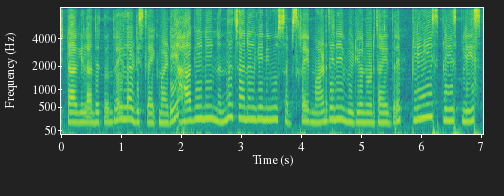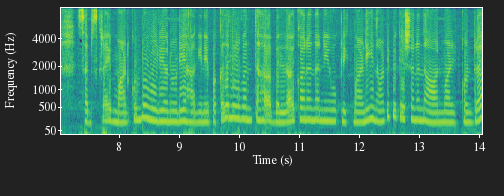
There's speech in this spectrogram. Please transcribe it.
ಇಷ್ಟ ಆಗಿಲ್ಲ ಅಂದ್ರೆ ತೊಂದರೆ ಇಲ್ಲ ಡಿಸ್ಲೈಕ್ ಮಾಡಿ. ಹಾಗೇನೆ ನನ್ನ ಚಾನಲ್ಗೆ ನೀವು ಸಬ್ಸ್ಕ್ರೈಬ್ ಮಾಡ್ದೇನೆ ವಿಡಿಯೋ ನೋಡ್ತಾ ಇದ್ರೆ ಪ್ಲೀಸ್ ಪ್ಲೀಸ್ ಪ್ಲೀಸ್ ಸಬ್ಸ್ಕ್ರೈಬ್ ಮಾಡಿಕೊಂಡು ವಿಡಿಯೋ ನೋಡಿ. ಹಾಗೇನೆ ಪಕ್ಕದಲ್ಲಿರುವಂತಹ ಬೆಲ್ ಅನ್ನ ನೀವು ಕ್ಲಿಕ್ ಮಾಡಿ ನೋಟಿಫಿಕೇಶನ್ ಅನ್ನ ಆನ್ ಮಾಡಿಟ್ಕೊಂಡ್ರೆ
